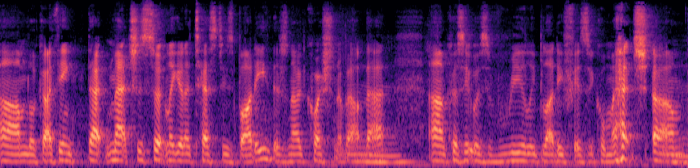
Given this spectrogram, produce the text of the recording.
um, look, I think that match is certainly going to test his body. There's no question about that because it was a really bloody physical match. Um,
